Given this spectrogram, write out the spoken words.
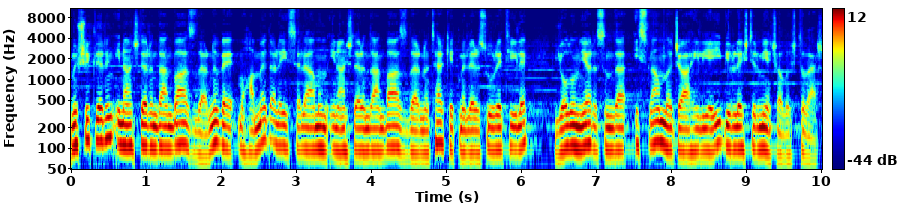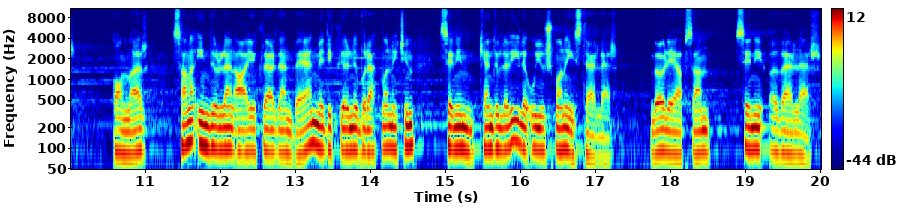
Müşriklerin inançlarından bazılarını ve Muhammed Aleyhisselam'ın inançlarından bazılarını terk etmeleri suretiyle yolun yarısında İslam'la cahiliyeyi birleştirmeye çalıştılar. Onlar, sana indirilen ayetlerden beğenmediklerini bırakman için senin kendileriyle uyuşmanı isterler. Böyle yapsan seni överler.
